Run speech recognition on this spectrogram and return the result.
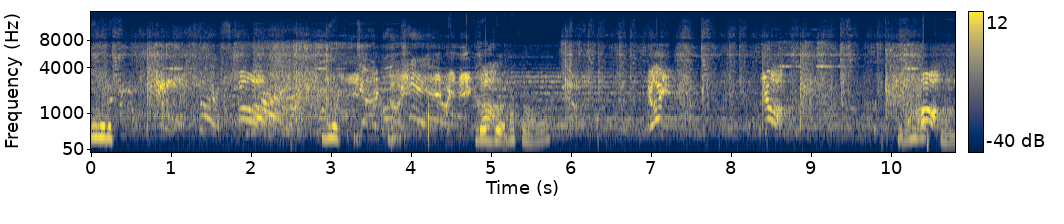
ดูดูดูเลือดเลือดเยอะนักหรอเฮ้ยย่าผมว่าผม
